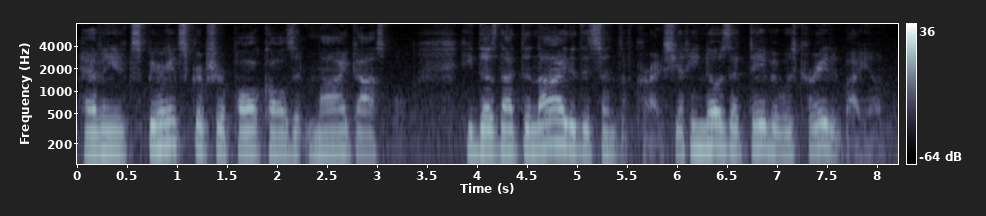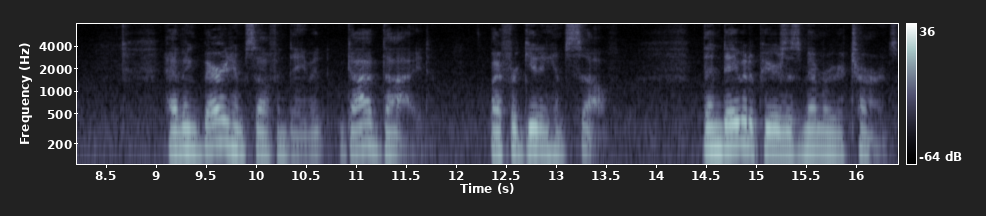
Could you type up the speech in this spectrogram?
Having experienced Scripture, Paul calls it my gospel. He does not deny the descent of Christ, yet he knows that David was created by him. Having buried himself in David, God died by forgetting himself. Then David appears as memory returns,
